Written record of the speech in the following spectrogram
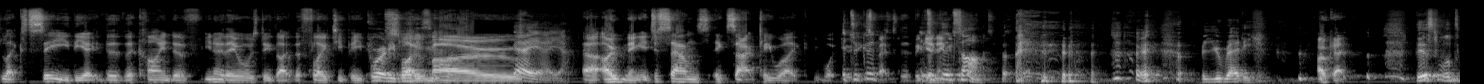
like see the the the kind of you know they always do like the floaty people slow mo Yeah, yeah, yeah. uh, opening. It just sounds exactly like what you a good. expect at the beginning. It's a good song. Are you ready? Okay, This one's.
